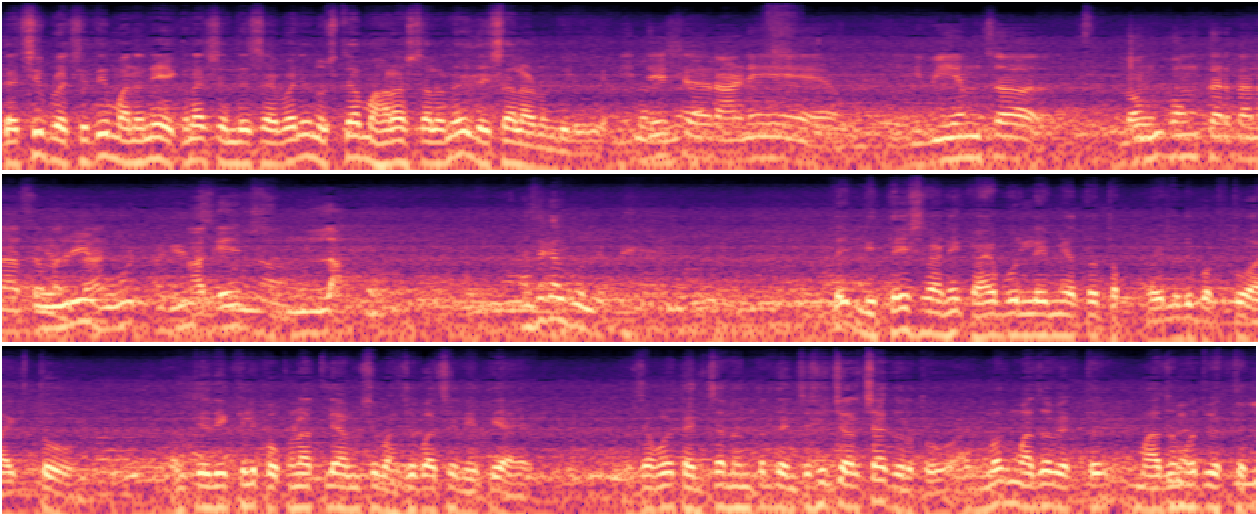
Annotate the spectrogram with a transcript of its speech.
त्याची प्रचिती माननीय एकनाथ शिंदे साहेबांनी नुसत्या महाराष्ट्राला नाही देशाला आणून दिलेली आहे. नितेश राणे ईव्हीएमचं लॉंग फॉर्म करताना असं म्हणतात against अगेन्स्ट मुल्ला. असं काय बोलले. ते नितेश राणे काय बोलले मी आता तप- पहिलं ते बघतो ऐकतो. पण ते देखील कोकणातले आमचे भाजपाचे नेते आहेत. त्याच्यामुळे त्यांच्यानंतर त्यांच्याशी चर्चा करतो आणि मग माझं व्यक्त माझं मत व्यक्त करतो.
